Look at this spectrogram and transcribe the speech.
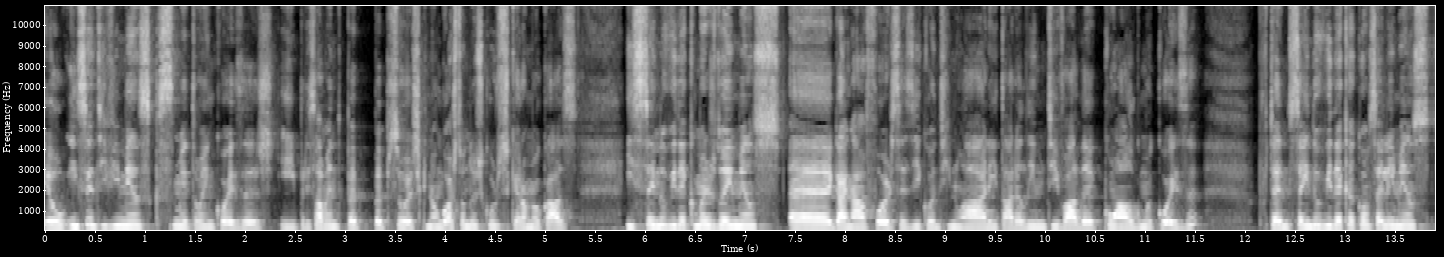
eu incentivo imenso que se metam em coisas e principalmente para, para pessoas que não gostam dos cursos, que era o meu caso, e sem dúvida que me ajudou imenso a ganhar forças e continuar e estar ali motivada com alguma coisa. Portanto, sem dúvida que aconselho imenso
